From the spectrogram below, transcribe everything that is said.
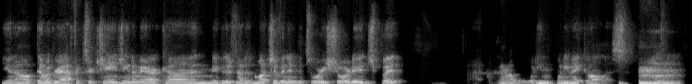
you know, demographics are changing in America, and maybe there's not as much of an inventory shortage. But I don't know. What do you what do you make of all this?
